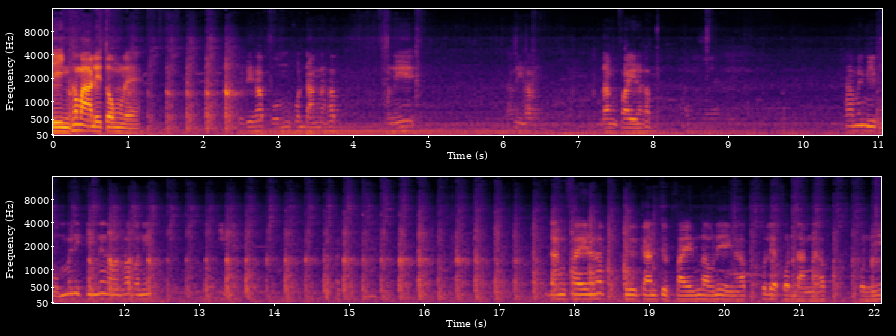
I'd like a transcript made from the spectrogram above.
ดิ่งเข้ามาโดยตรงเลย วัสดีครับ ผมคนดังนะครับ วันนี้นี่ครับ ดังไฟนะครับ ถ้าไม่มีผมไม่ได้กินแน่นอนครับวันนี้ดังไฟนะครับ คือการจุดไฟของเรานี่เองนะครับเขาเรียกคนดังนะครับ คนนี้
